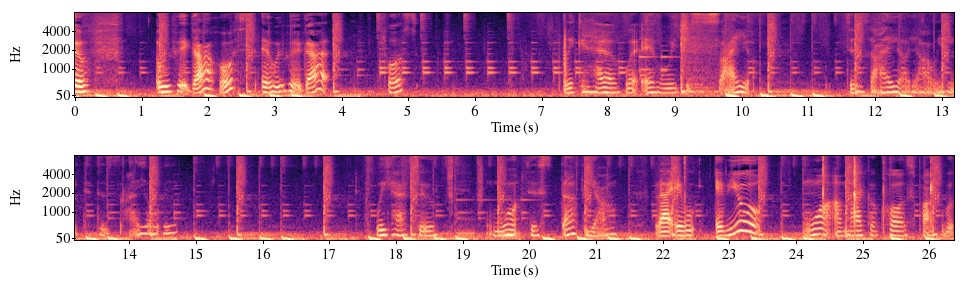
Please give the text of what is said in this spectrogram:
If we put God first, if we put God first, we can have whatever we desire. Desire, y'all. We need to desire it we have to want this stuff, y'all. Like if if you want a Michael Kors possible,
